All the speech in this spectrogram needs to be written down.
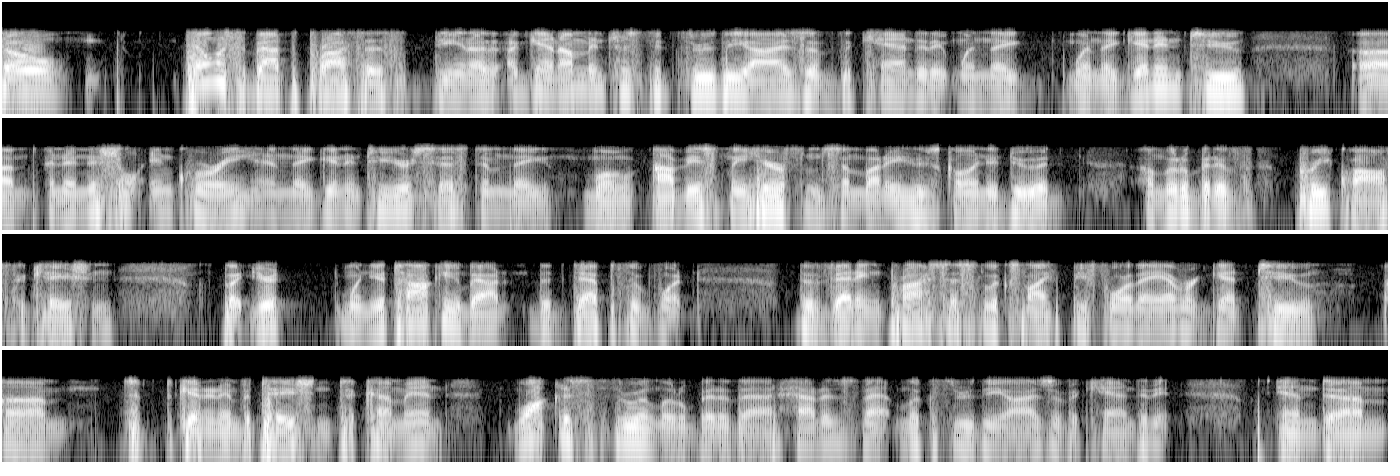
so, tell us about the process, Dina. Again, I'm interested through the eyes of the candidate when they when they get into um, an initial inquiry and they get into your system. They will obviously hear from somebody who's going to do a, a little bit of pre-qualification. But you're when you're talking about the depth of what the vetting process looks like before they ever get to um, to get an invitation to come in. Walk us through a little bit of that. How does that look through the eyes of a candidate, and um,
